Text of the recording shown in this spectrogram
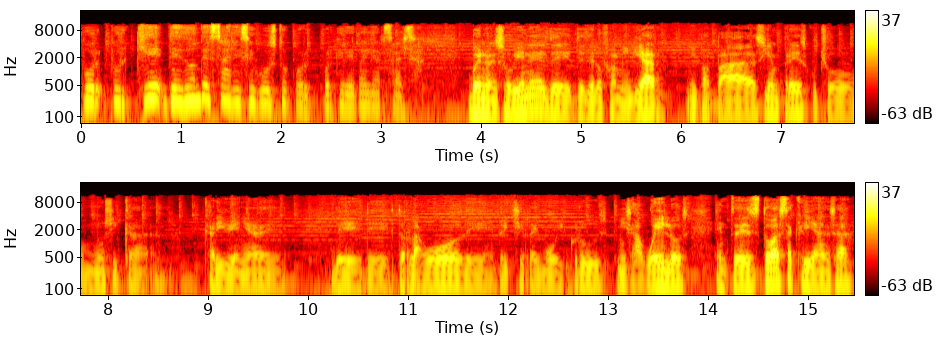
¿por, por qué, de dónde sale ese gusto por, por querer bailar salsa? Bueno, eso viene desde, desde lo familiar. Mi papá siempre escuchó música caribeña de, de, de Héctor Lavoe, de Richie Ray Bobby Cruz, mis abuelos. Entonces toda esta crianza,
